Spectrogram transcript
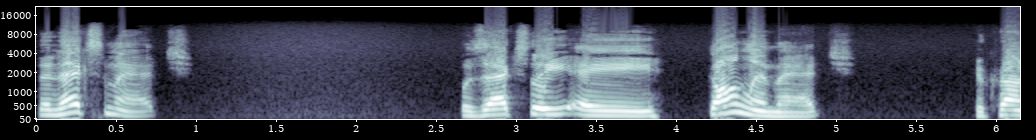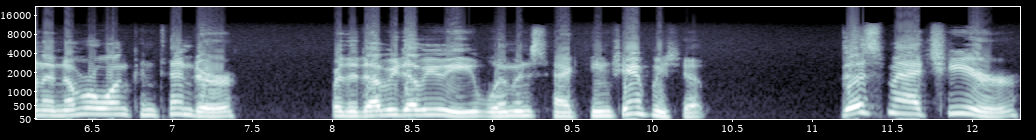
next match was actually a gauntlet match to crown a number one contender for the WWE Women's Tag Team Championship. This match here,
